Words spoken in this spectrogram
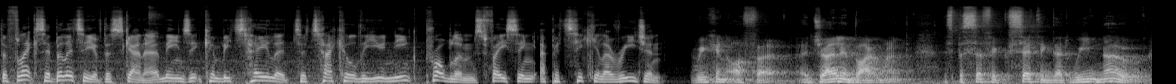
The flexibility of the scanner means it can be tailored to tackle the unique problems facing a particular region. We can offer a jail environment, a specific setting that we know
